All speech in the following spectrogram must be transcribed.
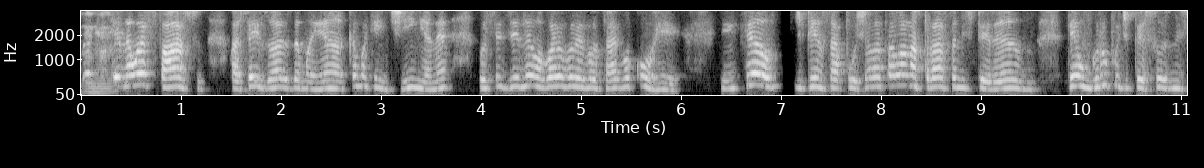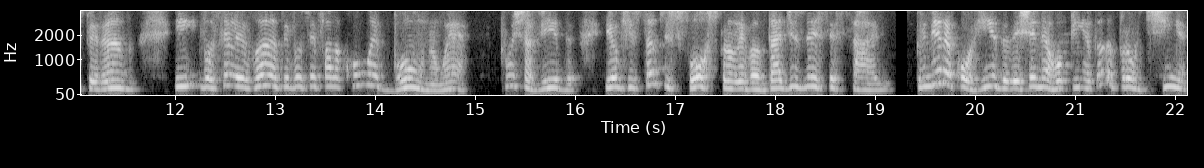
Uhum. Porque não é fácil, às seis horas da manhã, cama quentinha, né? Você dizer, não, agora eu vou levantar e vou correr. Então, de pensar, puxa, ela está lá na praça me esperando, tem um grupo de pessoas me esperando, e você levanta e você fala, como é bom, não é? Puxa vida, eu fiz tanto esforço para levantar, desnecessário. Primeira corrida, deixei minha roupinha toda prontinha.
